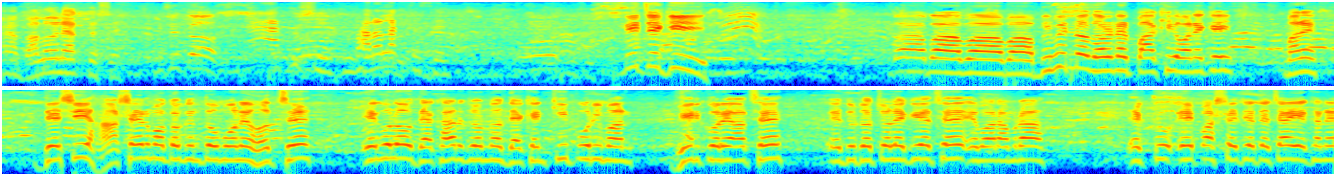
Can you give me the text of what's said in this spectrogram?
হ্যাঁ ভালোই লাগতেছে। খুশি তো? হ্যাঁ খুশি ভালো লাগতেছে। নিচে কি? বিভিন্ন ধরনের পাখি অনেকেই মানে দেশি হাঁসের মতো কিন্তু মনে হচ্ছে। এগুলো দেখার জন্য দেখেন কি পরিমাণ ভিড় করে আছে। এ দুটো চলে গিয়েছে। এবার আমরা একটু এই পাশে যেতে চাই। এখানে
